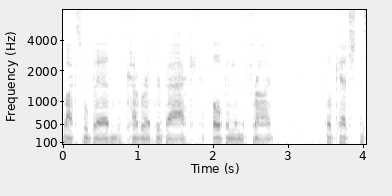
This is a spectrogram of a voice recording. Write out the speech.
bucks will bed with cover at their back, open in the front. They'll catch the,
